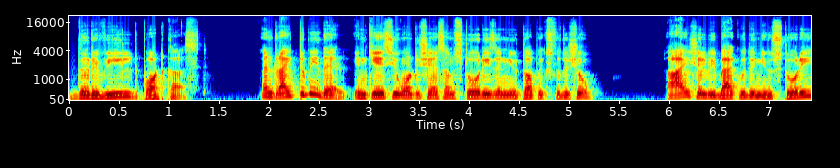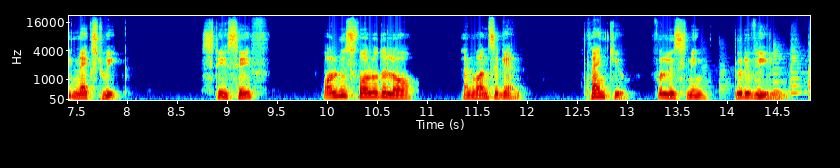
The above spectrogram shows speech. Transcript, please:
the revealed podcast. And write to me there in case you want to share some stories and new topics for the show. I shall be back with a new story next week. Stay safe, always follow the law, and once again, thank you for listening to Revealed.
